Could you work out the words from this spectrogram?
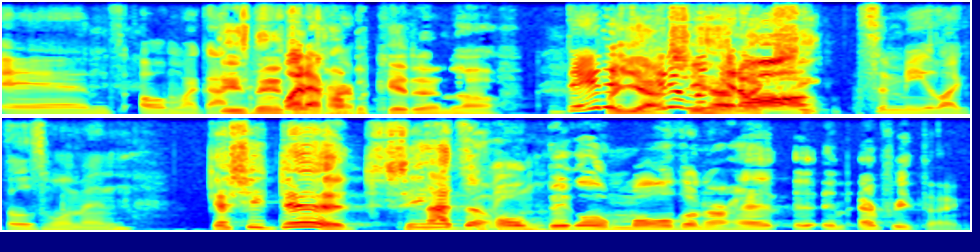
and oh my god, these names whatever. are complicated enough. They didn't, yeah, they didn't she look had, at like, all she- to me like those women. Yes, she did. She Not had the whole me. big old mold on her head and everything.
